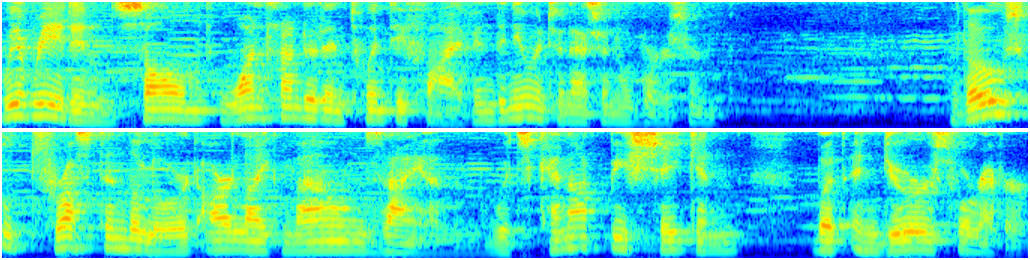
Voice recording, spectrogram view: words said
We read in Psalm 125 in the New International Version. Those who trust in the Lord are like Mount Zion, which cannot be shaken but endures forever.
